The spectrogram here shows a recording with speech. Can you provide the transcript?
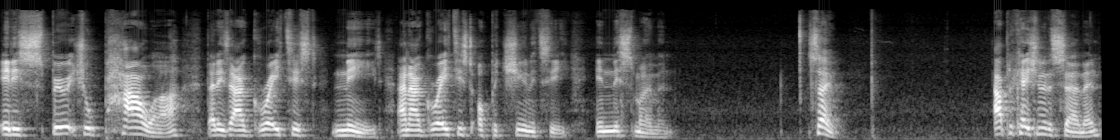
It is spiritual power that is our greatest need and our greatest opportunity in this moment. So, application of the sermon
